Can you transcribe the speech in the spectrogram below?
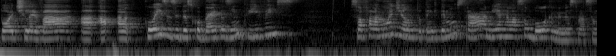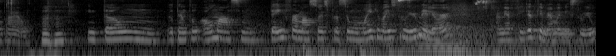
pode te levar a, a, a, coisas e descobertas incríveis. Só falar não adianta, eu tenho que demonstrar a minha relação boa com a minha menstruação para ela. Uhum. Então, eu tento ao máximo ter informações para ser uma mãe que vai instruir melhor a minha filha, porque minha mãe me instruiu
